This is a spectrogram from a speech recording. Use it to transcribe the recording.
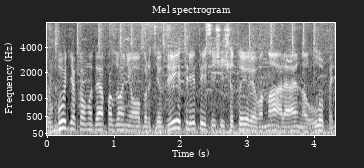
В будь-якому діапазоні обертів 2-3 тисячі 4 вона реально лупить.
